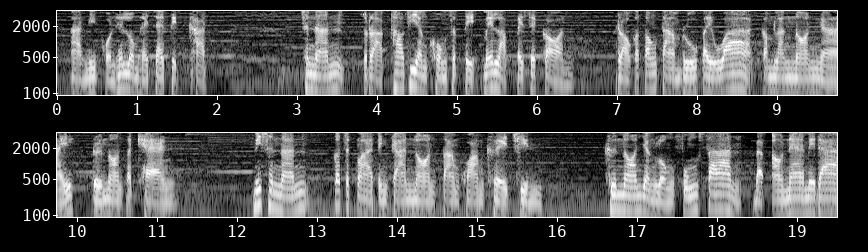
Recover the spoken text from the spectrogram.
ๆ อาจมีผลให้ลมหายใจติดขัด ฉะนั้นตราบเท่าที่ยังคงสติไม่หลับไปเสียก่อน เราก็ต้องตามรู้ไปว่ากำลังนอนหงายหรือนอนตะแคงมิฉะนั้นก็จะกลายเป็นการนอนตามความเคยชิน คือนอนอย่างหลงฟุ้งซ่านแบบเอาแน่ไม่ได้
